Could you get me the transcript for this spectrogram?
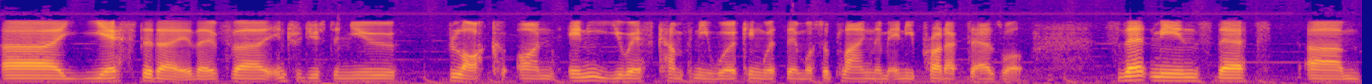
uh, yesterday, they've uh, introduced a new block on any US company working with them or supplying them any product as well. So that means that um,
